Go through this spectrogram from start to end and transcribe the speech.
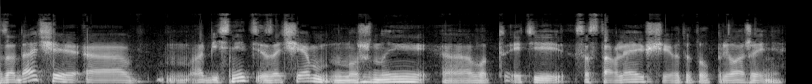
задачи э, объяснить, зачем нужны э, вот эти составляющие вот этого приложения.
